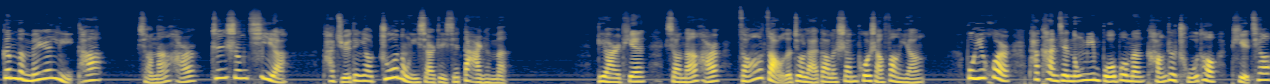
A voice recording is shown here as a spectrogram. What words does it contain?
根本没人理他。小男孩真生气啊！他决定要捉弄一下这些大人们。第二天，小男孩早早的就来到了山坡上放羊。不一会儿，他看见农民伯伯们扛着锄头、铁锹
